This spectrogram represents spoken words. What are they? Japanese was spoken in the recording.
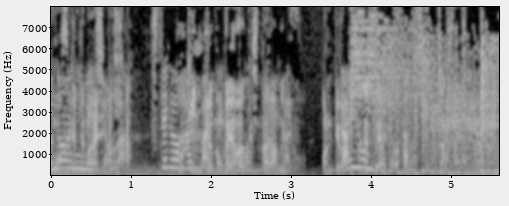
このアニメーションはステレオハイパーイで録音しております。大音量でお楽しみください。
